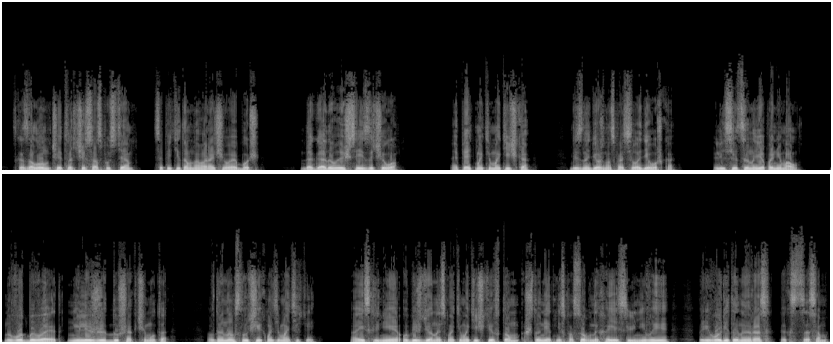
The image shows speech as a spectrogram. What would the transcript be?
— сказал он четверть часа спустя, с аппетитом наворачивая борщ. «Догадываешься, из-за чего?» «Опять математичка?» — безнадежно спросила девушка. Лисицын ее понимал. «Ну вот, бывает, не лежит душа к чему-то. В данном случае к математике. А искренняя убежденность математички в том, что нет неспособных, а есть ленивые, приводит иной раз к эксцессам.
